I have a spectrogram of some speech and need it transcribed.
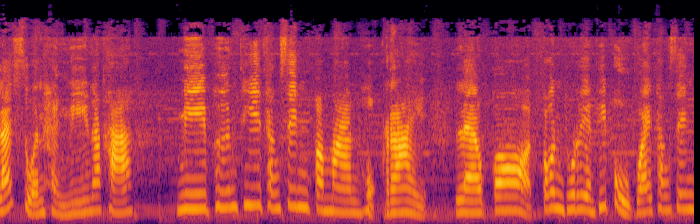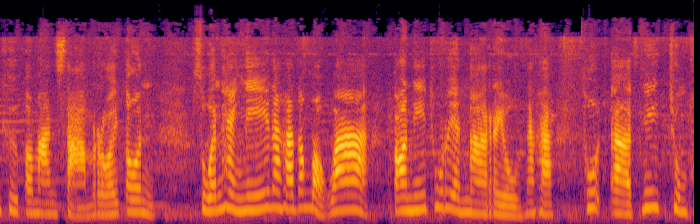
และสวนแห่งนี้นะคะ มีพื้นที่ทั้งสิ้นประมาณ 6 ไร่ แล้วก็ต้นทุเรียนที่ปลูกไว้ทั้งสิ้นคือประมาณ 300 ต้น สวนแห่งนี้นะคะต้องบอกว่าตอนนี้ทุเรียนมาเร็วนะคะทุที่ชุมพ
